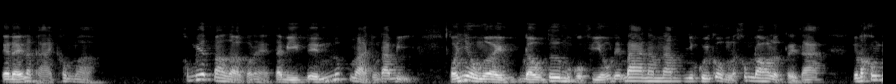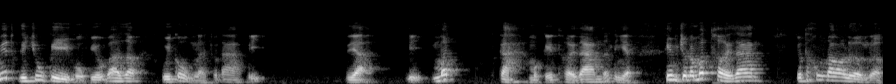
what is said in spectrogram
cái đấy là cái không ngờ không biết bao giờ có thể. Tại vì đến lúc mà chúng ta bị, có nhiều người đầu tư một cổ phiếu đến 3 năm năm, nhưng cuối cùng là không đo được thời gian. Chúng ta không biết cái chu kỳ cổ phiếu bao giờ, cuối cùng là chúng ta bị, gì ạ? Bị mất cả một cái thời gian rất là nhiều. Khi mà chúng ta mất thời gian, chúng ta không đo lường được,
